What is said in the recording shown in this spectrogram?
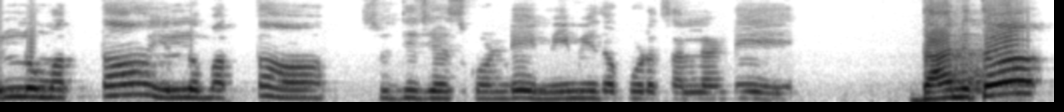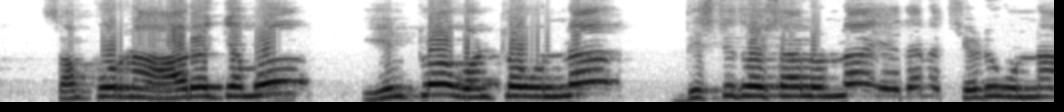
ఇల్లు మొత్తం ఇల్లు మొత్తం శుద్ధి చేసుకోండి. మీ మీద కూడా చల్లండి. దానితో సంపూర్ణ ఆరోగ్యము ఇంట్లో ఒంట్లో ఉన్న దిష్టి దోషాలు ఉన్నా ఏదైనా చెడు ఉన్నా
